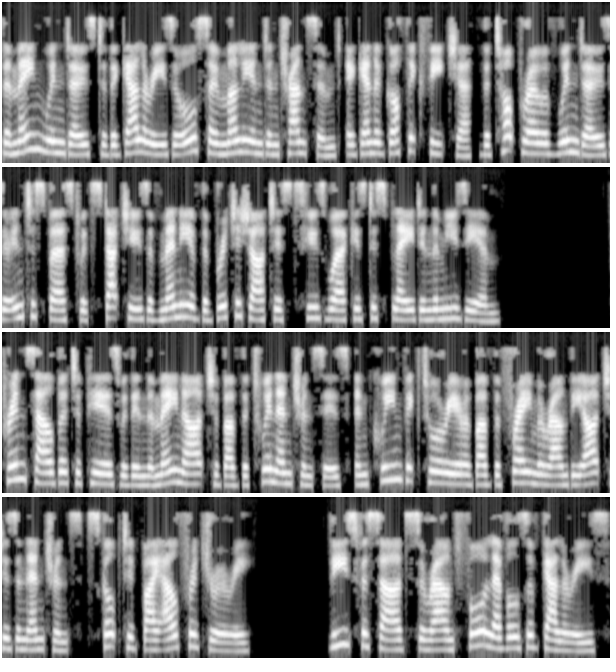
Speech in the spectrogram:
The main windows to the galleries are also mullioned and transomed, again a Gothic feature. The top row of windows are interspersed with statues of many of the British artists whose work is displayed in the museum. Prince Albert appears within the main arch above the twin entrances, and Queen Victoria above the frame around the arches and entrance, sculpted by Alfred Drury. These facades surround four levels of galleries.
